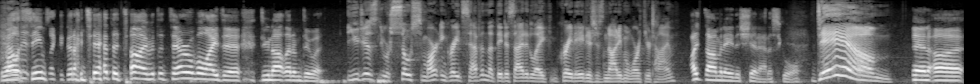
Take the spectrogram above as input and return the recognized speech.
While it seems like a good idea at the time, it's a terrible idea. Do not let them do it. You just you were so smart in grade seven that they decided like grade eight is just not even worth your time. I dominated the shit out of school. Damn. Then, uh,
